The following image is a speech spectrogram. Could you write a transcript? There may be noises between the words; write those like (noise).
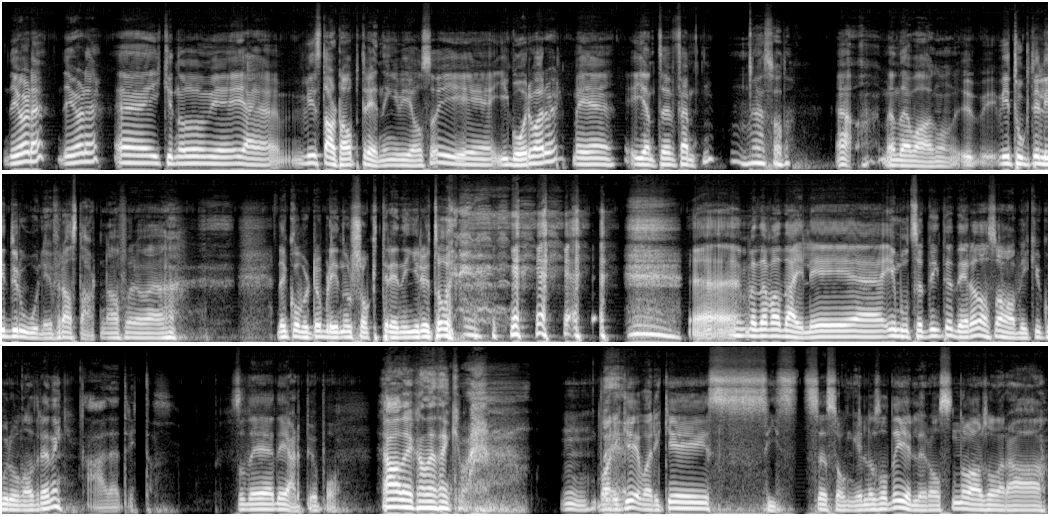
Det gjør det. det gjør det. Eh, ikke noe vi- jeg, Vi starta opp trening, vi også, i, i går var det vel, med jente 15. Mm, Jeg så det. Ja, men det var noen Vi tok det litt rolig fra starten av, for å (laughs) Det kommer til å bli noen sjokktreninger utover. (laughs) Eh, men det var deilig. eh, I motsetning til dere, da, så har vi ikke koronatrening. Nei, det er dritt, altså. Så det, det hjelper jo på. Ja, det kan jeg tenke meg. Mm. Var, ikke, var ikke sist sesong eller noe sånt det Gjelleråsen var sånn der ah,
